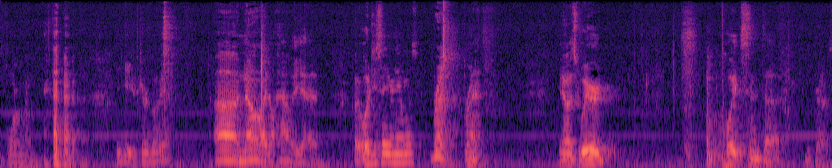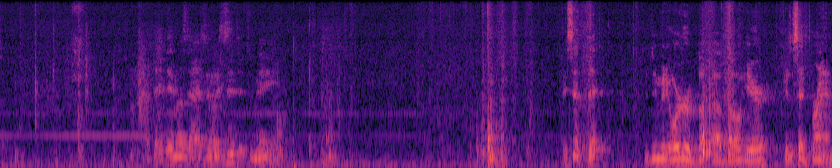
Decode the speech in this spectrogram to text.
inform them. you get your turbo yet? Uh, no, I don't have it yet. But what did you say your name was? Brent. Brent. You know, it's weird. Hoyt sent a. I think they must have accidentally sent it to me. They sent that. Did anybody order a bow, a bow here? Because it said brand.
